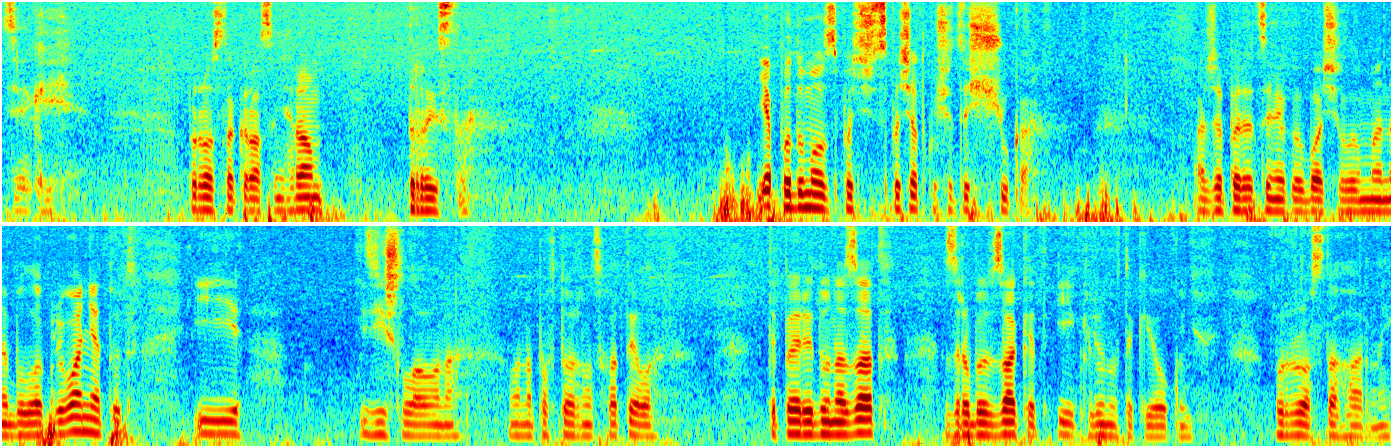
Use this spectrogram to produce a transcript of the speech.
Дивіться який. Просто красень, грам 300. Я подумав спочатку, що це щука. Адже перед цим, як ви бачили, в мене було клювання тут і зійшла вона. Вона повторно схватила. Тепер йду назад, зробив закид і клюнув такий окунь. Просто гарний.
